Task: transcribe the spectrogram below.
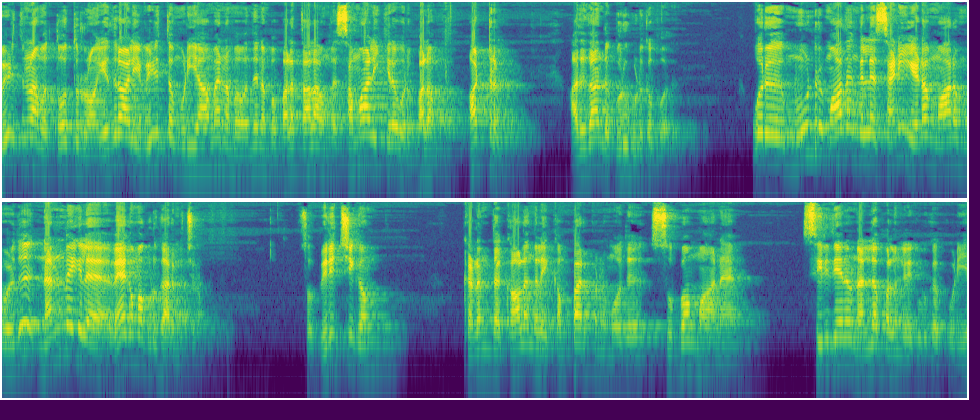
வீழ்த்தினா நம்ம தோத்துடுறோம். எதிராளியை வீழ்த்த முடியாமல் நம்ம வந்து நம்ம பலத்தால் அவங்க சமாளிக்கிற ஒரு பலம் ஆற்றல். அதுதான் இந்த குரு கொடுக்க போகுது. ஒரு மூன்று மாதங்களில் சனி இடம் மாறும்பொழுது நன்மைகளை வேகமாக கொடுக்க ஆரம்பிச்சிடும் ஸோ விருச்சிகம் கடந்த காலங்களை கம்பேர் பண்ணும்போது சுபமான சிறிதேனும் நல்ல பலன்களை கொடுக்கக்கூடிய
